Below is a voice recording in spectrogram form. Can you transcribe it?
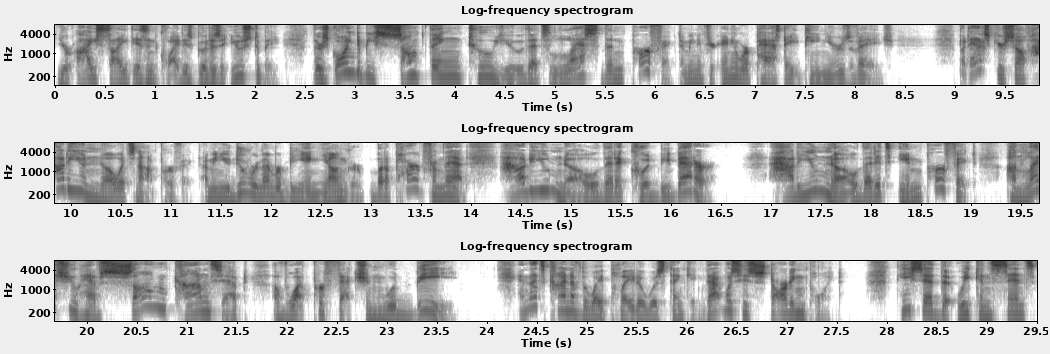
your eyesight isn't quite as good as it used to be. There's going to be something to you that's less than perfect. I mean, if you're anywhere past 18 years of age. But ask yourself, how do you know it's not perfect? I mean, you do remember being younger, but apart from that, how do you know that it could be better? How do you know that it's imperfect unless you have some concept of what perfection would be? And that's kind of the way Plato was thinking. That was his starting point. He said that we can sense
